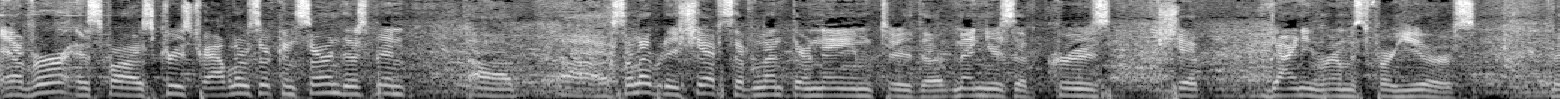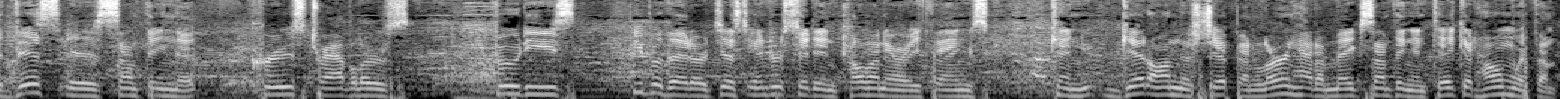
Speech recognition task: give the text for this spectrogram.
ever as far as cruise travelers are concerned. There's been uh, uh, celebrity chefs have lent their name to the menus of cruise ship dining rooms for years. But this is something that cruise travelers, foodies, people that are just interested in culinary things can get on the ship and learn how to make something and take it home with them.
